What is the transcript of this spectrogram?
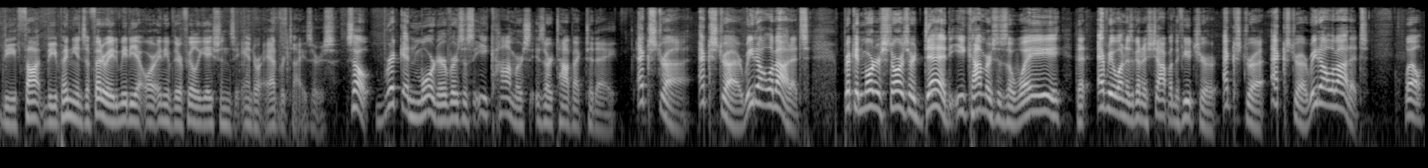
the thought, the opinions of Federated Media or any of their affiliations and or advertisers. So, brick and mortar versus e-commerce is our topic today. Extra, extra, read all about it. Brick and mortar stores are dead. E-commerce is a way that everyone is going to shop in the future. Extra, extra, read all about it. Well,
